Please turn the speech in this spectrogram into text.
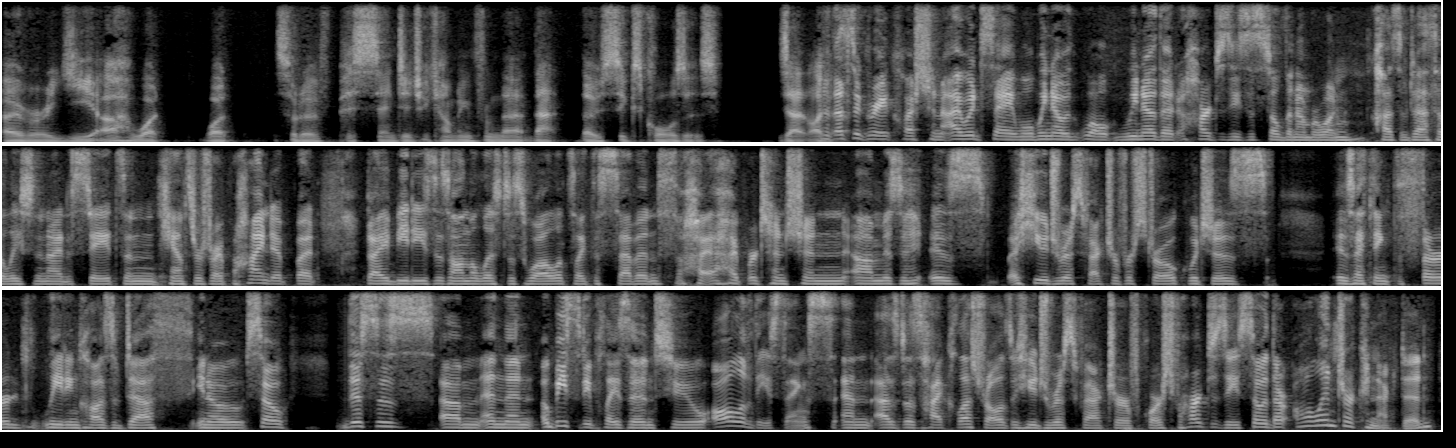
over a year, what what sort of percentage are coming from that that those six causes? Is that like no, that's a great question. I would say, well, we know well, we know that heart disease is still the number one cause of death, at least in the United States, and cancer is right behind it. But diabetes is on the list as well. It's like the seventh. Hypertension um, is a, is a huge risk factor for stroke, which is is I think the third leading cause of death. You know, so this is um, and then obesity plays into all of these things and as does high cholesterol is a huge risk factor of course for heart disease so they're all interconnected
